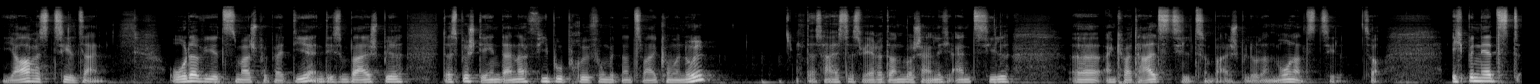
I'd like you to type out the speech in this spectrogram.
Jahresziel sein. Oder wie jetzt zum Beispiel bei dir in diesem Beispiel das Bestehen deiner FIBU-Prüfung mit einer 2,0. Das heißt, es wäre dann wahrscheinlich ein Ziel, äh, ein Quartalsziel zum Beispiel oder ein Monatsziel. So. Ich bin jetzt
